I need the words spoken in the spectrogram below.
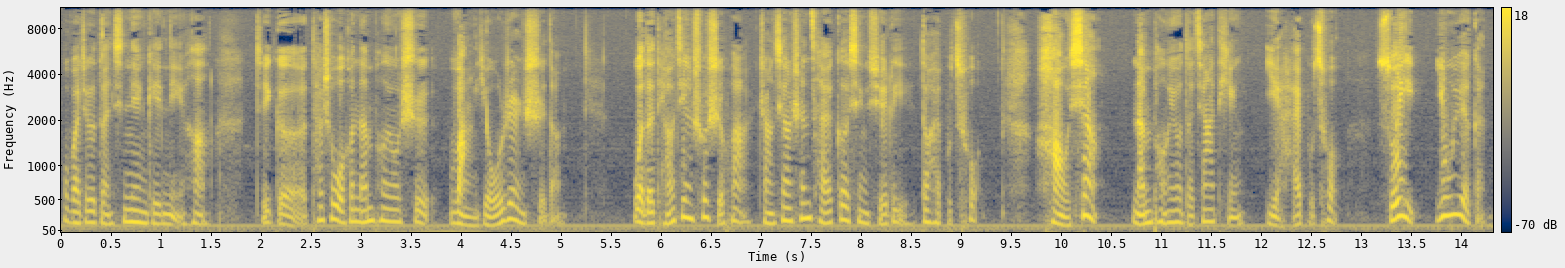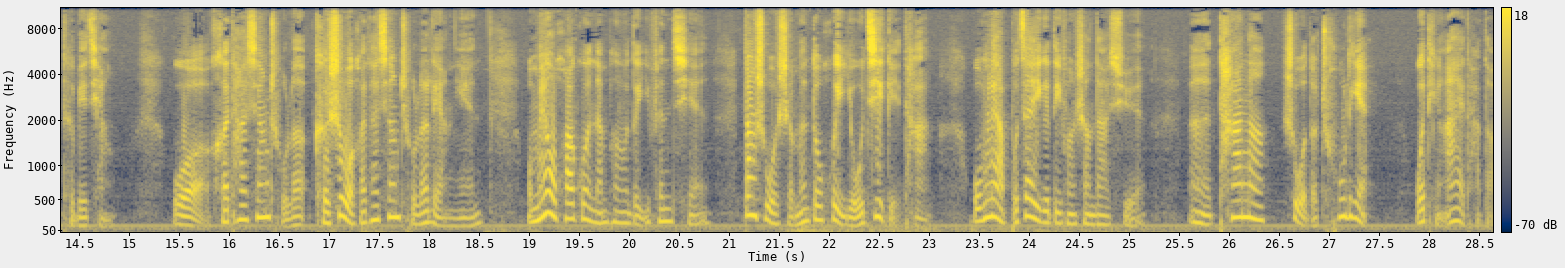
我把这个短信念给你哈。这个，他说我和男朋友是网游认识的。我的条件，说实话，长相、身材、个性、学历都还不错，好像男朋友的家庭也还不错，所以优越感特别强。我和他相处了，可是我和他相处了两年，我没有花过男朋友的一分钱，当时我什么都会邮寄给他。我们俩不在一个地方上大学，嗯，他呢是我的初恋，我挺爱他的，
